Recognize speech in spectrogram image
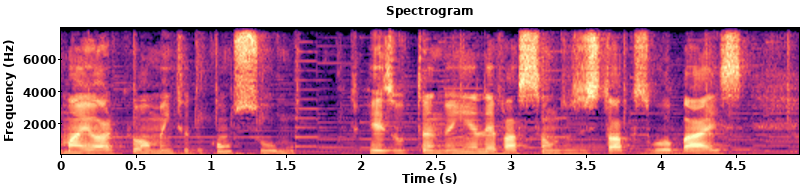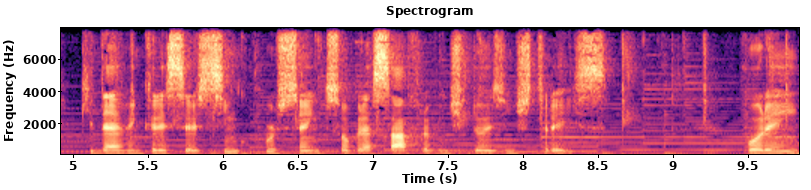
maior que o aumento do consumo, resultando em elevação dos estoques globais, que devem crescer 5% sobre a safra 22-23. Porém,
